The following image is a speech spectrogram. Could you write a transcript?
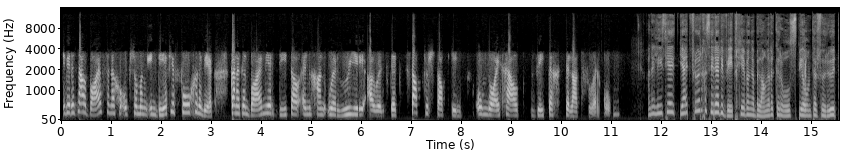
jy weet, dit is nou 'n baie vinnige opsomming en DV volgende week kan ek in baie meer detail ingaan oor hoe hierdie ouens dit stap vir stap doen om daai geld wettig te laat voorkom. Annelies, jy, jy het vroeër gesê dat die wetgewing 'n belangrike rol speel om te verhoed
